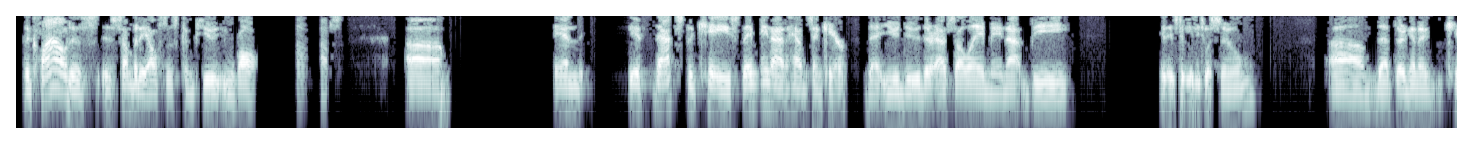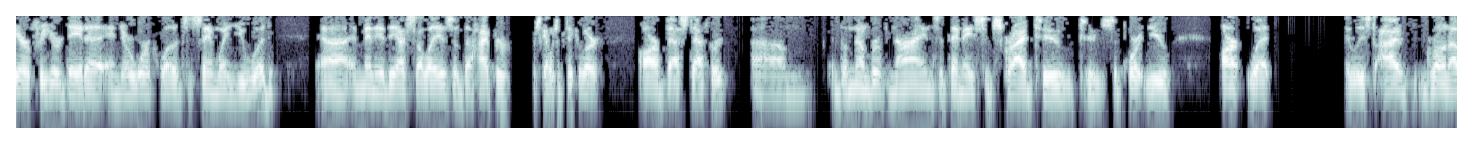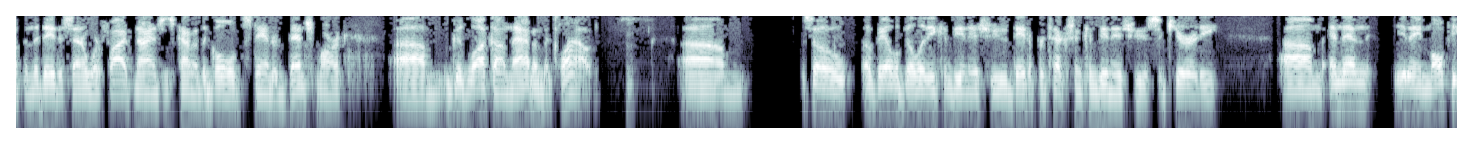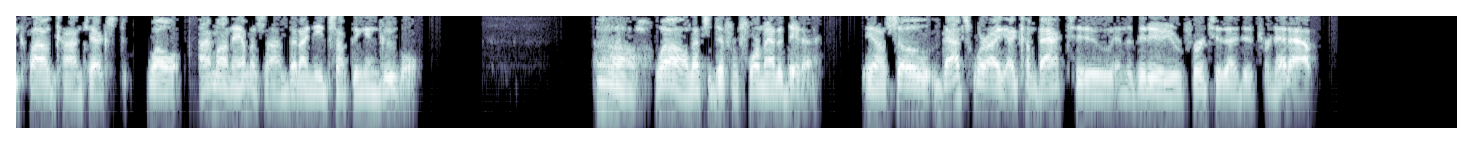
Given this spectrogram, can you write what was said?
the cloud is, is somebody else's compute. You've all, um, and if that's the case, they may not have the same care that you do. Their SLA may not be. It's easy to assume um, that they're going to care for your data and your workloads the same way you would. Uh, and many of the SLAs of the hyperscalers in particular are best effort. Um, the number of nines that they may subscribe to to support you aren't what at least I've grown up in the data center where five nines is kind of the gold standard benchmark. Um, good luck on that in the cloud. Um, so availability can be an issue, data protection can be an issue, security. Um, and then in a multi-cloud context, well, I'm on Amazon, but I need something in Google. Oh, wow, that's a different format of data. You know, so that's where I, I come back to in the video you referred to that I did for NetApp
